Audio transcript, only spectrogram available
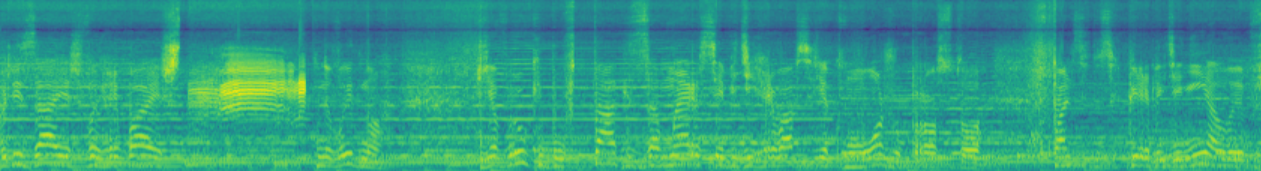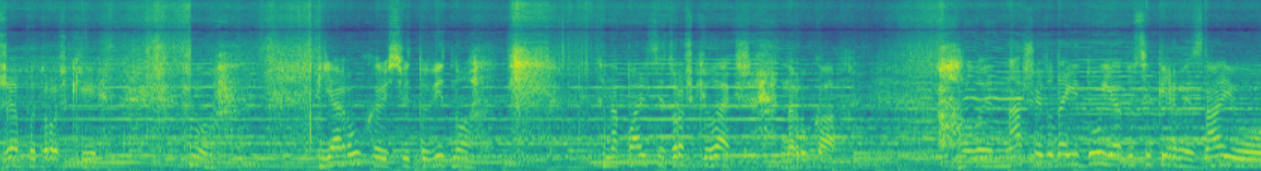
вилізаєш, вигрібаєш, не видно. Я в руки був так замерз, я відігрівався як можу, просто пальці до сих пір лідяні, але вже потрошки ну, я рухаюсь, відповідно, на пальці трошки легше на руках. Але на що я туди йду, я до сих пір не знаю.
